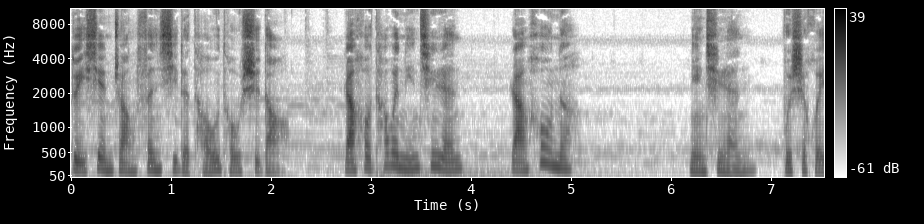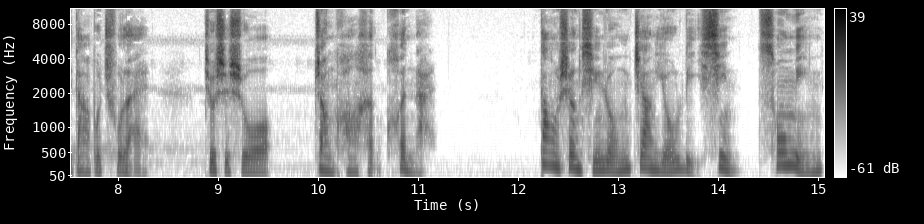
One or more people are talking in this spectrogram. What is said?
对现状分析得头头是道。然后他问年轻人：“然后呢？”年轻人不是回答不出来，就是说状况很困难。道圣形容这样有理性、聪明、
